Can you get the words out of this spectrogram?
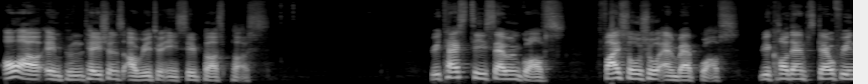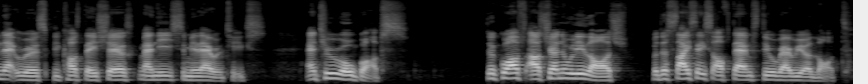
All our implementations are written in C++. We test T7 graphs, 5 social and web graphs. We call them scale-free networks because they share many similarities, and 2 road graphs. The graphs are generally large, but the sizes of them still vary a lot.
